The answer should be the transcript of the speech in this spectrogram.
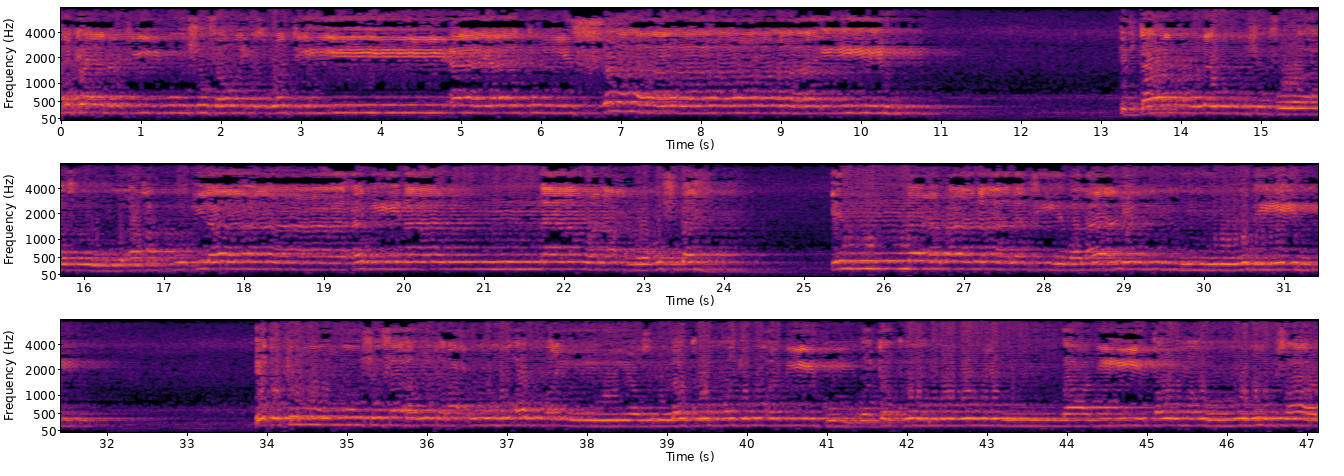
لقد كان في يوسف وإخوته آيات للسائلين. إذ قالوا ليوسف وأخوه أحب إلى أبينا منا ونحن عصبة إن أبانا لفي ضلال اقتلوا يوسف أو اطرحوه أرضا يصل لكم وجه أبيكم وتكونوا من بعده قوما صالحين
